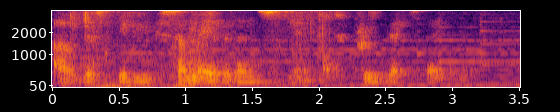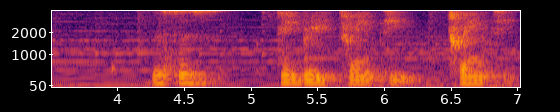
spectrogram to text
I'll just give you some evidence to prove that statement. This is February 2020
